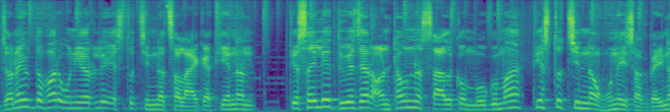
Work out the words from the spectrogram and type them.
जनयुद्धभर उनीहरूले यस्तो चिन्ह चलाएका थिएनन्। त्यसैले दुई हजार अन्ठाउन्न सालको मुगुमा त्यस्तो चिन्ह हुनै सक्दैन।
